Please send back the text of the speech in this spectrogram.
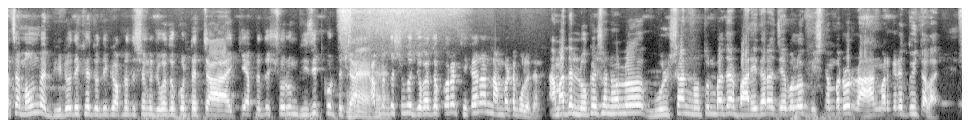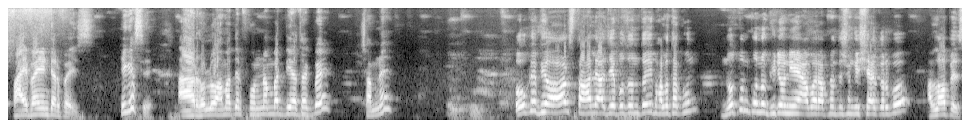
আচ্ছা মামুন ভাই ভিডিও দেখে যদি কেউ আপনাদের সঙ্গে যোগাযোগ করতে চায় কি আপনাদের শোরুম ভিজিট করতে চায় হ্যাঁ, হ্যাঁ। আপনাদের সঙ্গে যোগাযোগ করার ঠিকানা আর নাম্বারটা বলে দেন। আমাদের লোকেশন হলো গুলশান নতুন বাজার বাড়িধারা যে বলো বিশ নম্বর রোড রাহান মার্কেটের দুই তলায় ভাই ভাই এন্টারপ্রাইজ ঠিক আছে? আর হলো আমাদের ফোন নাম্বার দেওয়া থাকবে সামনে। ওকে ভিউয়ার্স তাহলে আজ এ পর্যন্তই ভালো থাকুন। নতুন কোনো ভিডিও নিয়ে আবার আপনাদের সঙ্গে শেয়ার করব। আল্লাহ হাফেজ।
